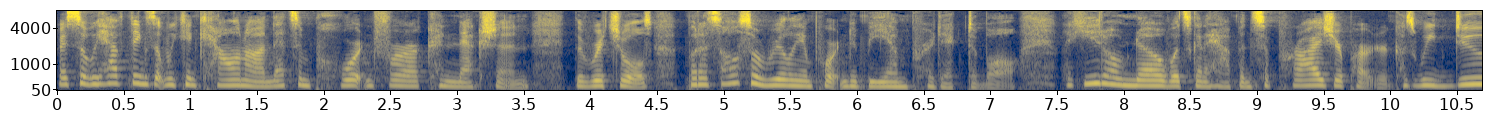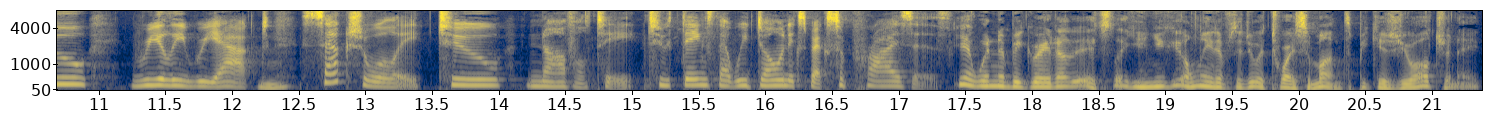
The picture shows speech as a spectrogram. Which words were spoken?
Right? So we have things that we can count on. That's important for our connection, the rituals. But it's also really important to be unpredictable. Like you don't know what's going to happen. Surprise your partner because we do really react mm-hmm. sexually to novelty, to things that we don't expect, surprises. Yeah, wouldn't it be great? Uh, it's like you only have to do it twice a month because you alternate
